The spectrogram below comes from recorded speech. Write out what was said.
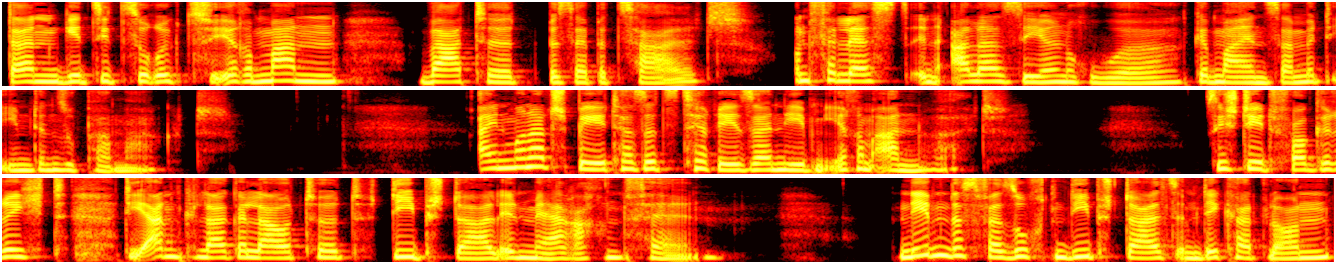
Dann geht sie zurück zu ihrem Mann, wartet, bis er bezahlt und verlässt in aller Seelenruhe gemeinsam mit ihm den Supermarkt. Ein Monat später sitzt Theresa neben ihrem Anwalt. Sie steht vor Gericht, die Anklage lautet Diebstahl in mehreren Fällen. Neben des versuchten Diebstahls im Decathlon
